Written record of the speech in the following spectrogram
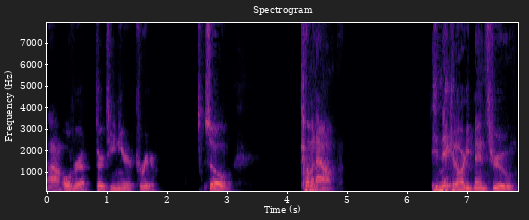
um, over a 13 year career. So coming out, Nick had already been through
